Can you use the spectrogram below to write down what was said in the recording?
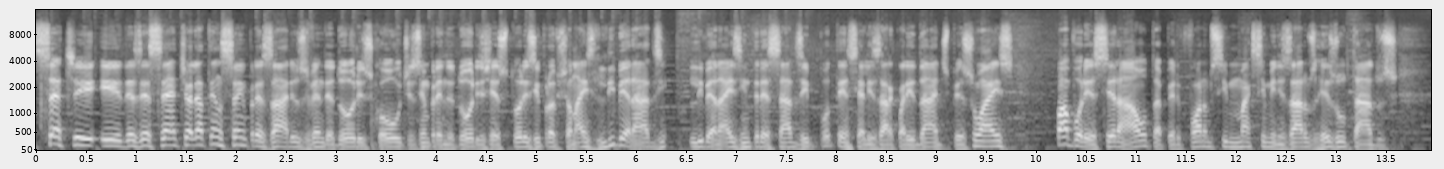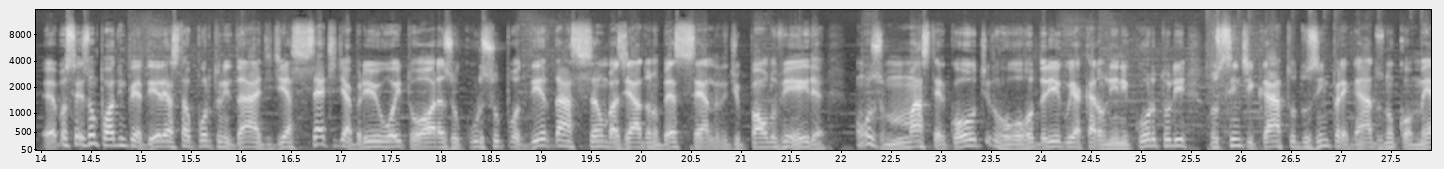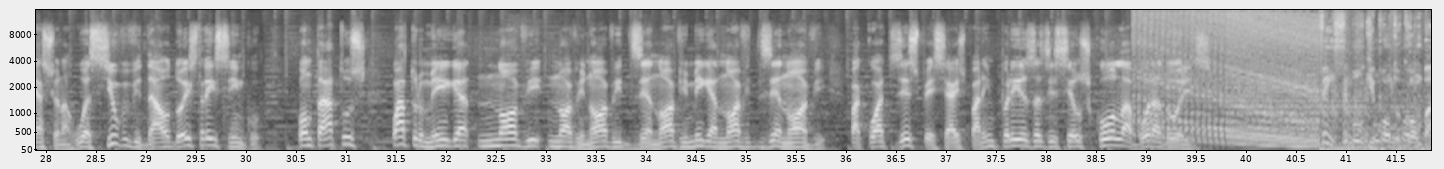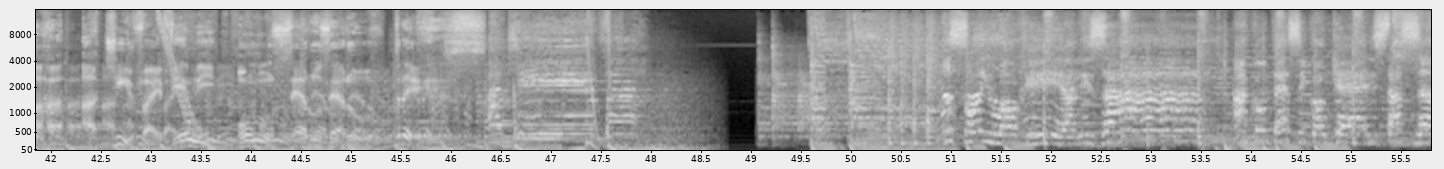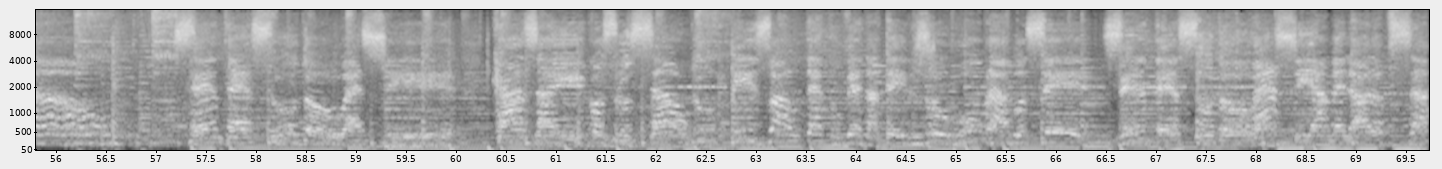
7 e 17, olha atenção, empresários, vendedores, coaches, empreendedores, gestores e profissionais liberados, liberais interessados em potencializar qualidades pessoais, favorecer a alta performance e maximizar os resultados. Eh, vocês não podem perder esta oportunidade. Dia 7 de abril, 8 horas, o curso Poder da Ação, baseado no best-seller de Paulo Vieira, com os Master Coach, o Rodrigo e a Caroline Cortoli, no Sindicato dos Empregados no Comércio, na rua Silvio Vidal 235. Contatos 46999196919. Pacotes especiais para empresas e seus colaboradores. facebook.com barra ativa FM 1003. Do sonho ao realizar, acontece em qualquer estação. Center Sul do Oeste, casa e construção. Do piso ao teto, um verdadeiro showroom pra você. Center Sul do Oeste, a melhor opção.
